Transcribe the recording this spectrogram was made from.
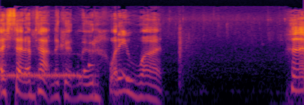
I said I'm not in a good mood. What do you want? Maybe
